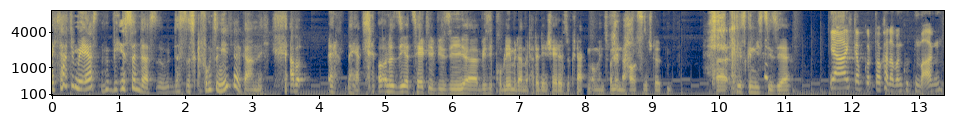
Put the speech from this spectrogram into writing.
ich dachte mir erst, wie ist denn das? Das, das funktioniert ja gar nicht. Aber Äh, naja, und sie erzählt dir, wie sie, äh, wie sie Probleme damit hatte, den Schädel zu knacken, um ihn von innen nach außen zu stülpen. Äh, das genießt sie sehr. Ja, ich glaube, Doc hat aber einen guten Magen.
